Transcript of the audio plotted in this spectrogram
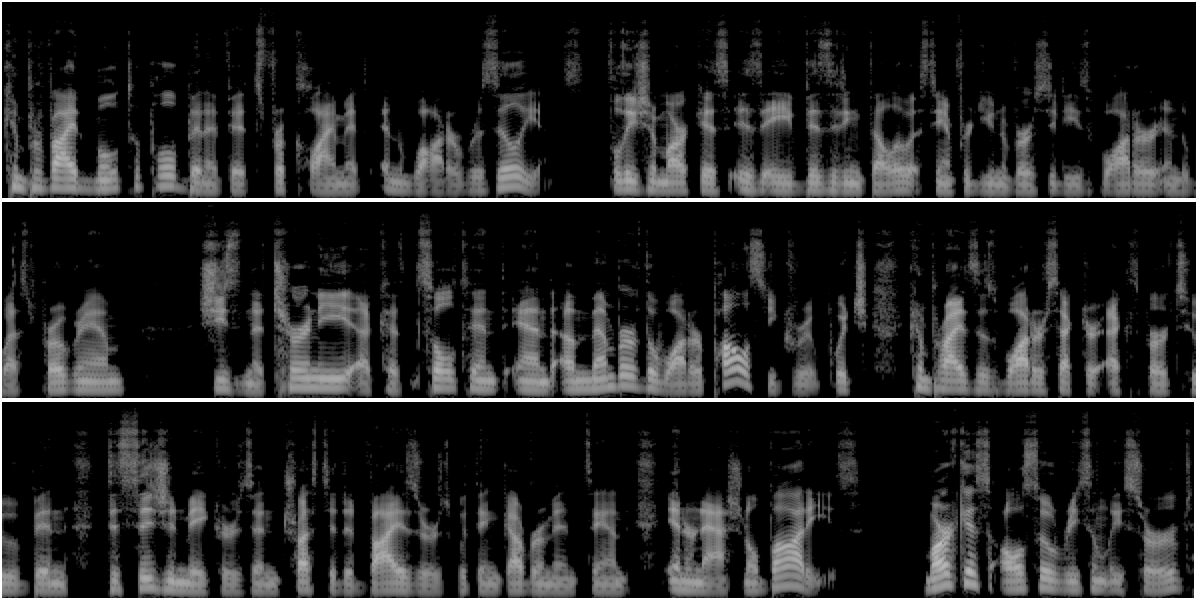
can provide multiple benefits for climate and water resilience. Felicia Marcus is a visiting fellow at Stanford University's Water in the West program. She's an attorney, a consultant, and a member of the Water Policy Group, which comprises water sector experts who have been decision makers and trusted advisors within governments and international bodies. Marcus also recently served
